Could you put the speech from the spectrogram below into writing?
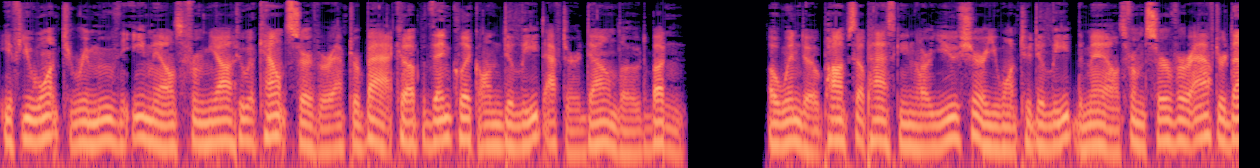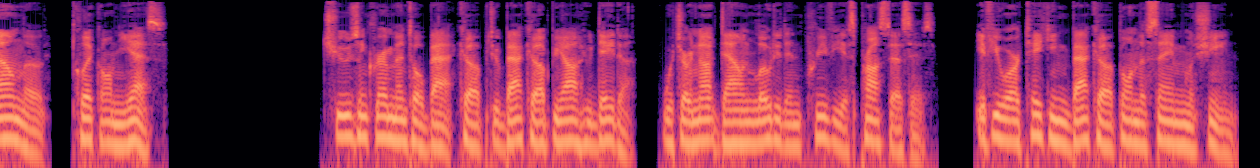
If you want to remove the emails from Yahoo account server after backup then click on Delete after download button. A window pops up asking are you sure you want to delete the mails from server after download, click on Yes. Choose Incremental Backup to backup Yahoo data which are not downloaded in previous processes. If you are taking backup on the same machine.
